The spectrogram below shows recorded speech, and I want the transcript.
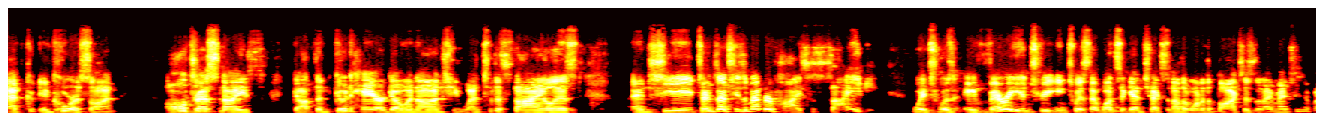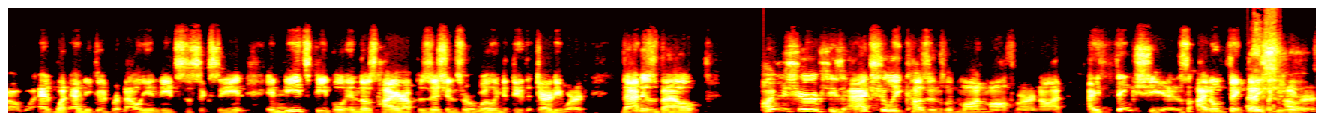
at in Coruscant all dressed nice, got the good hair going on. She went to the stylist, and she turns out she's a member of high society, which was a very intriguing twist that once again checks another one of the boxes that I mentioned about what, any good rebellion needs to succeed. It needs people in those higher up positions who are willing to do the dirty work. That is Vel. Unsure if she's actually cousins with Mon Mothma or not. I think she is. I don't think that's think a cover.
